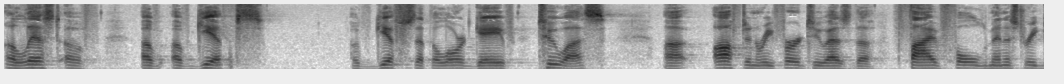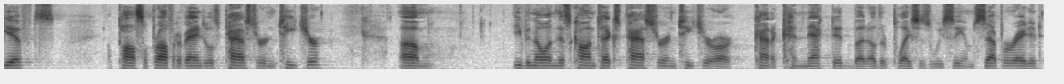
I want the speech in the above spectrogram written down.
a list of, of, of gifts, of gifts that the Lord gave to us, uh, often referred to as the fivefold ministry gifts apostle, prophet, evangelist, pastor, and teacher. Um, even though in this context, pastor and teacher are kind of connected, but other places we see them separated.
